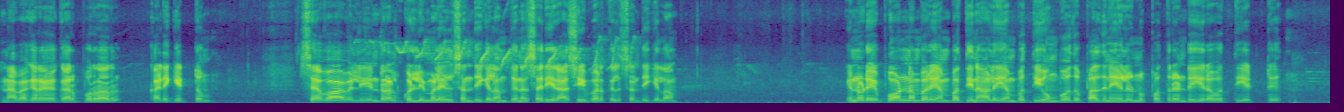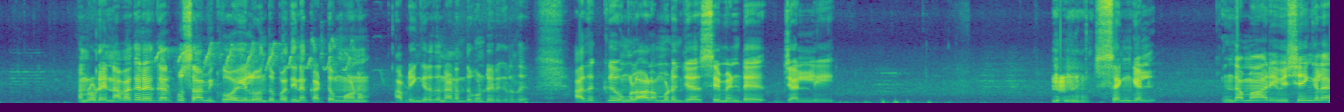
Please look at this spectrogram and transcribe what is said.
நவகிரக கற்பூரர் கிடைக்கட்டும். செவ்வாய் வெள்ளி என்றால் கொல்லிமலையில் சந்திக்கலாம் தினசரி ராசிபுரத்தில் சந்திக்கலாம். என்னுடைய ஃபோன் நம்பர் எண்பத்தி நாலு எண்பத்தி ஒம்பது பதினேழு முப்பத்தி ரெண்டு இருபத்தி எட்டு நம்மளுடைய நவகிரக கற்புசாமி கோயில் வந்து பார்த்திங்கன்னா கட்டுமானம் அப்படிங்கிறது நடந்து கொண்டு இருக்கிறது அதுக்கு உங்களால் முடிஞ்ச சிமெண்ட்டு ஜல்லி செங்கல் இந்த மாதிரி விஷயங்களை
